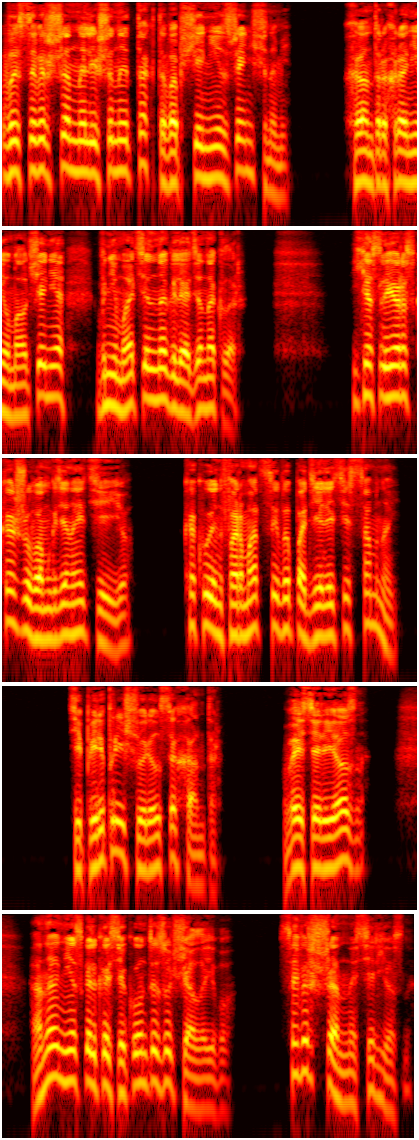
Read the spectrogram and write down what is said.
Вы совершенно лишены такта в общении с женщинами. Хантер хранил молчание, внимательно глядя на Клэр. Если я расскажу вам, где найти ее, какой информацией вы поделитесь со мной? Теперь прищурился Хантер. Вы серьезно? Она несколько секунд изучала его. Совершенно серьезно.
